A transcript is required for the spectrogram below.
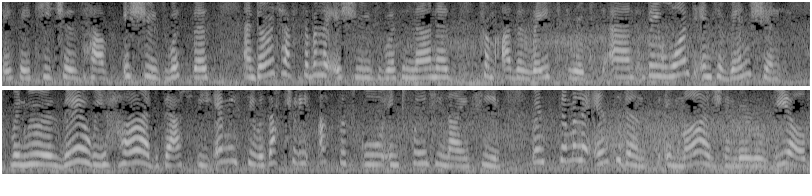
They say teachers have issues with this and don't have similar issues with learners from other race groups, and they want intervention when we were there, we heard that the MEC was actually at the school in 2019 when similar incidents emerged and were revealed.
